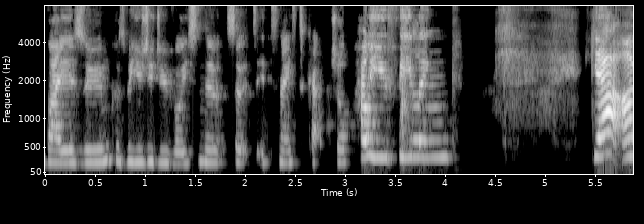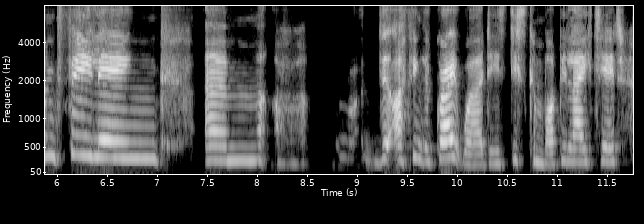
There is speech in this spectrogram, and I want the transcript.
via Zoom because we usually do voice notes, so it's, it's nice to catch up. How are you feeling? Yeah, I'm feeling. Um, I think a great word is discombobulated.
